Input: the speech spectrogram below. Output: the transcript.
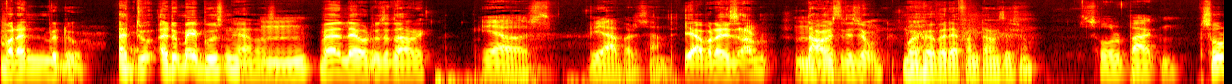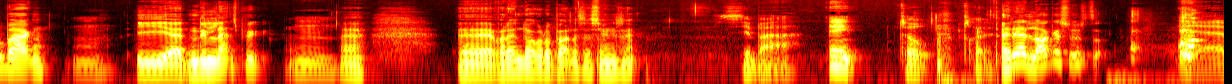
Hvordan vil du? Er du, er du med i bussen her? Anders? Mm. Hvad laver du til daglig? Jeg også. Vi arbejder sammen. Jeg arbejder i samme mm. daginstitution. Må jeg høre, hvad det er for en daginstitution? Solbakken. Solbakken mm. i uh, den lille landsby. Mm. Ja. Uh, hvordan lukker du børnene til at synge sang? Siger bare 1, 2, 3. Er det at lokke, synes du? Ja,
